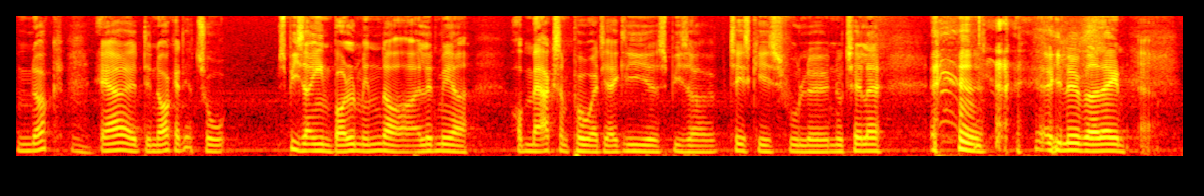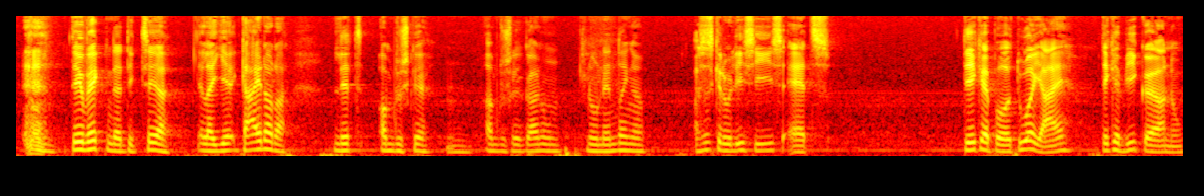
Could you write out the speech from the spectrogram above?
nok? Mm. Er øh, det nok, at jeg tog, spiser en bolle mindre og er lidt mere opmærksom på, at jeg ikke lige øh, spiser teskesfuld øh, Nutella i løbet af dagen? Ja. det er jo vægten, der dikterer, eller guider dig lidt, om du skal, Mm. om du skal gøre nogle, nogle ændringer. Og så skal du lige siges, at det kan både du og jeg, det kan vi gøre nu.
